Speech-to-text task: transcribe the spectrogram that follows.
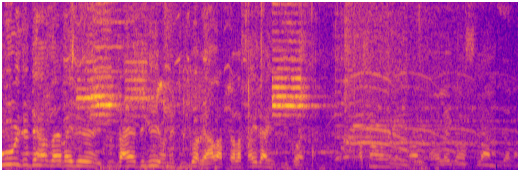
উই যে দেখা যায় বাইরে একটু যায় দেখি অনেক কি করে আলাপ টালাপ পাই দেখি কি করে আসসালামু আলাইকুম ভাই। ওয়ালাইকুম আসসালাম জানা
